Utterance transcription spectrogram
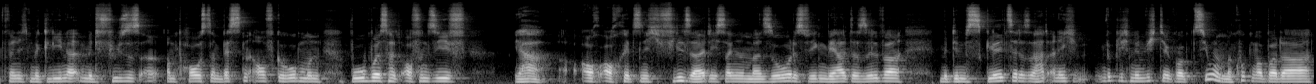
finde ich, McLean mit Physis am Post am besten aufgehoben und Wobe ist halt offensiv ja, auch, auch jetzt nicht vielseitig, sagen wir mal so. Deswegen wäre halt der Silver mit dem Skillset, das er hat, eigentlich wirklich eine wichtige Option. Mal gucken, ob er da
